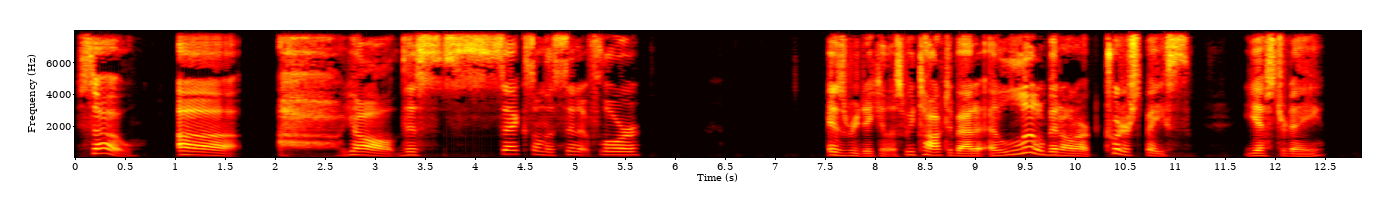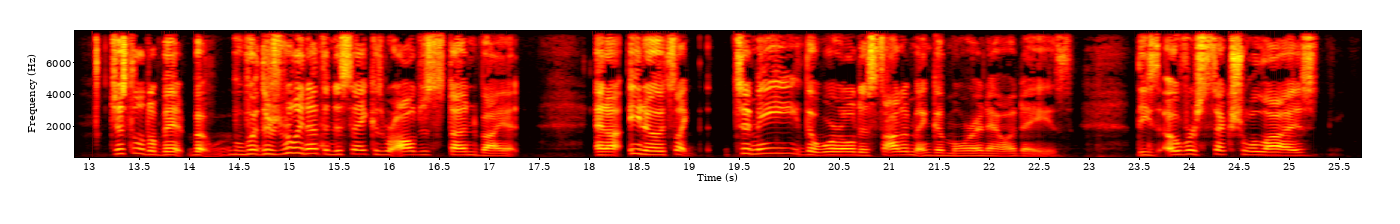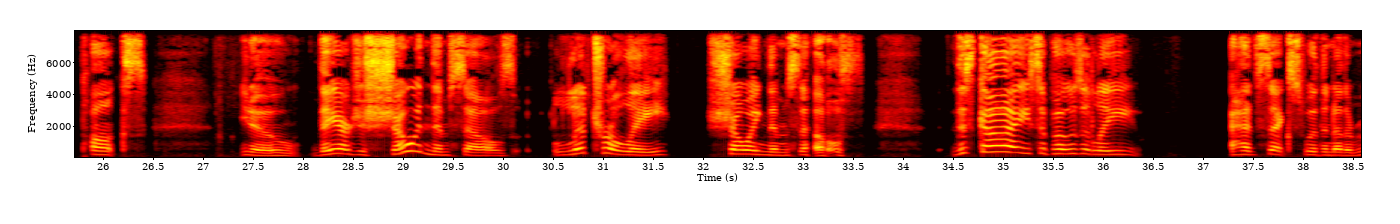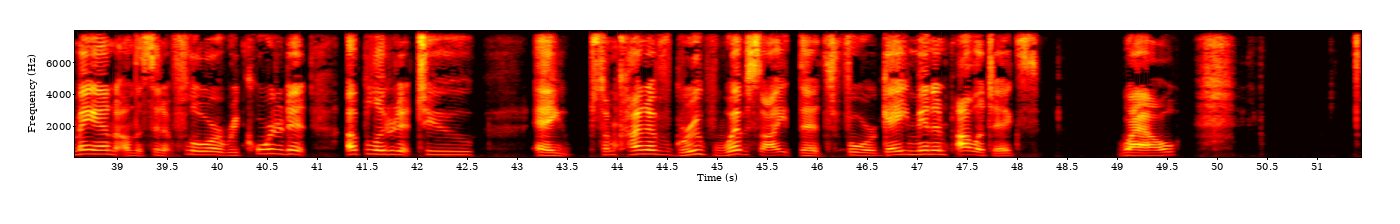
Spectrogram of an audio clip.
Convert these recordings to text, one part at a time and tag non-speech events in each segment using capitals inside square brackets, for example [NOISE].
So, uh, [SIGHS] y'all, this sex on the Senate floor is ridiculous. We talked about it a little bit on our Twitter space yesterday. Just a little bit, but, but there's really nothing to say because we're all just stunned by it. And I, you know, it's like, to me, the world is Sodom and Gomorrah nowadays. These over sexualized punks, you know, they are just showing themselves literally showing themselves. [LAUGHS] This guy supposedly had sex with another man on the Senate floor, recorded it, uploaded it to a some kind of group website that's for gay men in politics. Wow.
